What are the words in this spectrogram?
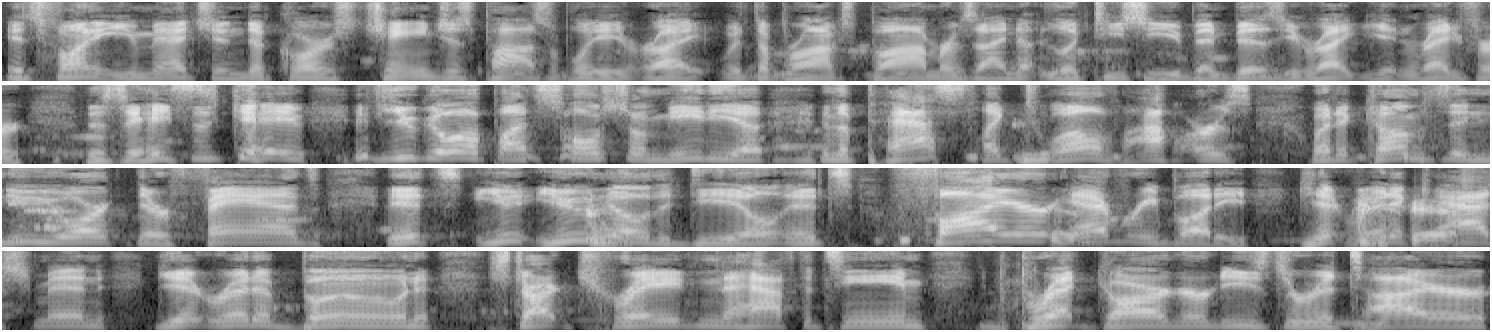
It's funny you mentioned, of course, changes possibly right with the Bronx Bombers. I know, look, TC, you've been busy, right, getting ready for this Aces game. If you go up on social media in the past like 12 hours, when it comes to New York, their fans, it's you you know the deal. It's fire everybody. Get rid of Cashman, get rid of Boone, start trading half the team. Brett Gardner needs to retire.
